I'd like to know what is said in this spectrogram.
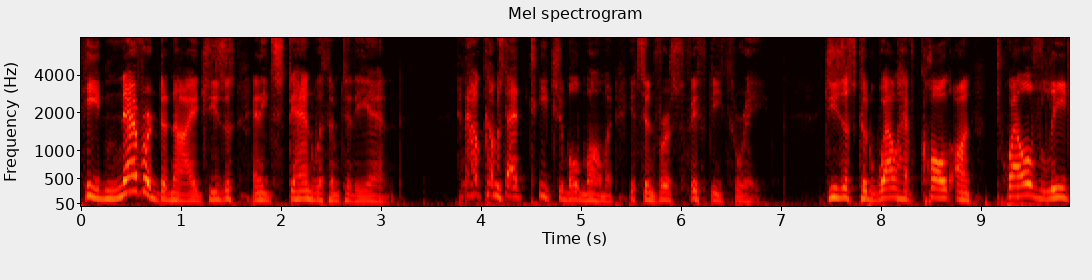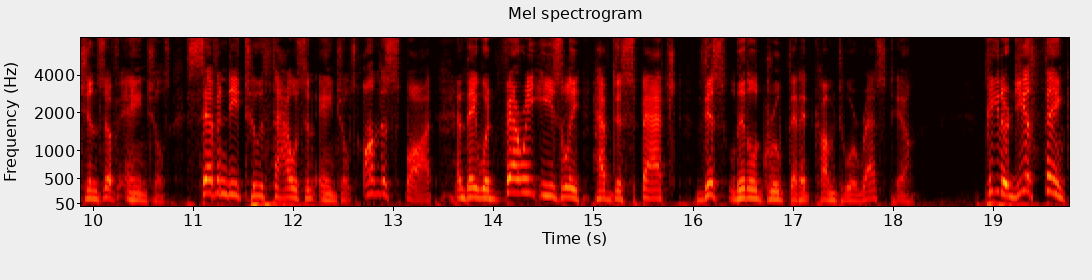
he'd never deny Jesus and he'd stand with him to the end. And now comes that teachable moment. It's in verse 53. Jesus could well have called on 12 legions of angels, 72,000 angels on the spot, and they would very easily have dispatched this little group that had come to arrest him. Peter, do you think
